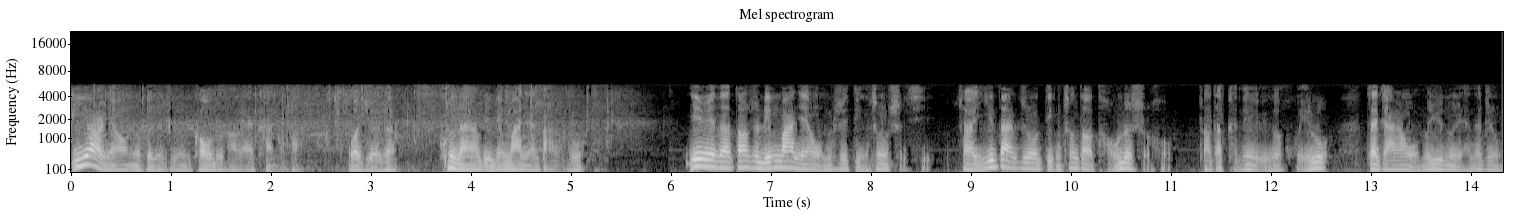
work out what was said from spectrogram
一二年奥运会的这种高度上来看的话。我觉得困难要比零八年大得多，因为呢，当时零八年我们是鼎盛时期，是吧？一旦这种鼎盛到头的时候，是吧？它肯定有一个回落，再加上我们运动员的这种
